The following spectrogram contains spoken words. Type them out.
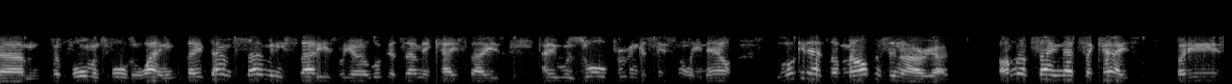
um, performance falls away. And they've done so many studies, We you know, looked at so many case studies, and it was all proven consistently. Now, looking at the Melbourne scenario, I'm not saying that's the case, but it is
